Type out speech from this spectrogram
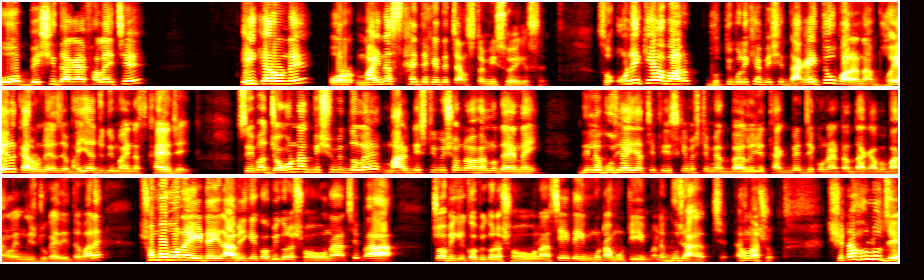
ও বেশি দাগায় ফালাইছে। এই কারণে ওর মাইনাস খাইতে খাইতে চান্সটা মিস হয়ে গেছে। সো অনেকে আবার ভর্তি পরীক্ষায় বেশি দাগাইতেও পারে না, ভয়ের কারণে যে ভাইয়া যদি মাইনাস খাইয়ে যায়। সো এবার জগন্নাথ বিশ্ববিদ্যালয়ে মার্ক ডিস্ট্রিবিউশন এখনও দেয় নাই। দিলে বুঝাই যাচ্ছে ফিজিক্স কেমিস্ট্রি ম্যাথ বায়োলজি থাকবে যে কোনো একটা দাগা বা বাংলা ইংলিশ ঢুকাই দিতে পারে। সম্ভাবনা এইটাই, রাবিকে কপি করার সম্ভাবনা আছে বা চবিকে কপি করার সম্ভাবনা আছে, এটাই মোটামুটি মানে বোঝা যাচ্ছে। এখন আসো, সেটা হলো যে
